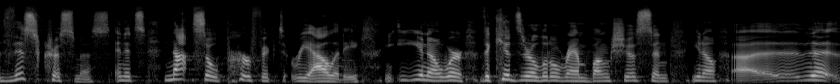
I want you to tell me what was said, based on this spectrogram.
this Christmas and its not so perfect reality, you know, where the kids are a little rambunctious and, you know, uh, the,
